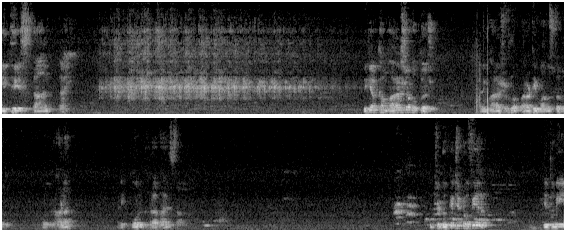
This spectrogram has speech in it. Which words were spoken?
इथे स्थान नाही. देखील अख्खा महाराष्ट्र बघतोय शो आणि महाराष्ट्रातला मराठी माणूस तर होतो कोण राहणार आणि कोण घराबाहेर जाणार तुमच्या डोक्याची ट्रॉफी आहे ना जी तुम्ही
